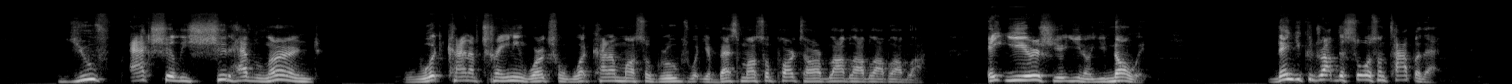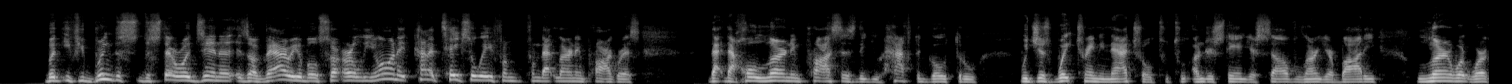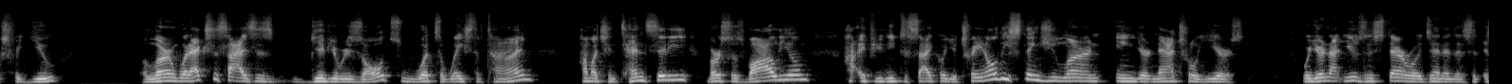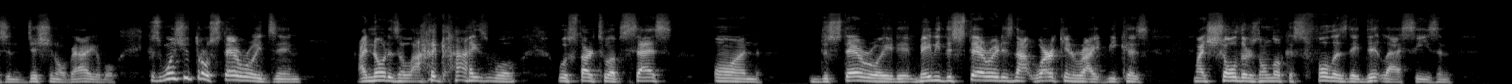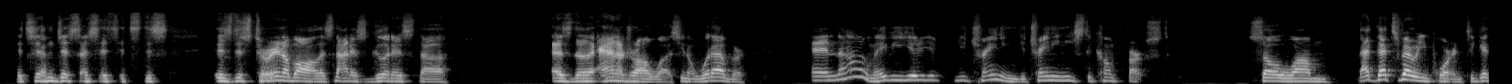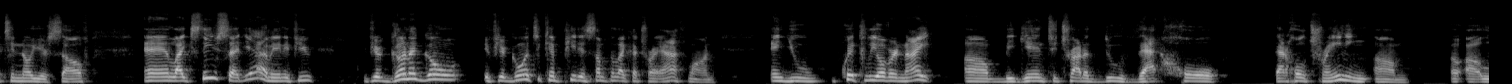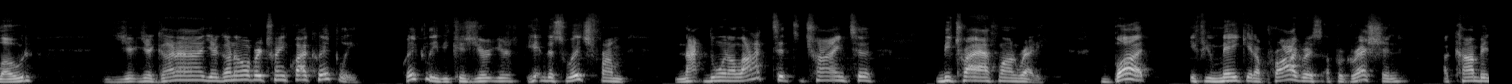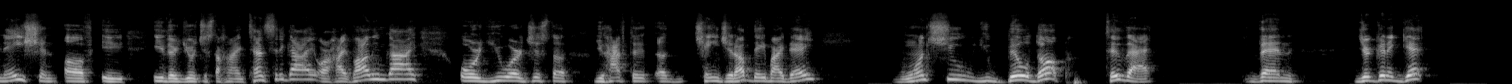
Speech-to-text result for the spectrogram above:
you've actually should have learned what kind of training works for what kind of muscle groups, what your best muscle parts are, blah, blah, blah, blah, blah. Eight years, you, you know, you know it. Then you can drop the sauce on top of that. But if you bring the, the steroids in uh, as a variable so early on, it kind of takes away from, from that learning progress, that, that whole learning process that you have to go through with just weight training natural to, to understand yourself, learn your body, learn what works for you learn what exercises give you results, what's a waste of time, how much intensity versus volume, how, if you need to cycle your train, all these things you learn in your natural years where you're not using steroids in it as, as an additional variable. Because once you throw steroids in, I notice a lot of guys will will start to obsess on the steroid. Maybe the steroid is not working right because my shoulders don't look as full as they did last season. It's I'm just it's it's this is this Turinabol. It's not as good as the as the Anadrol was, you know, whatever. And no, maybe you're you're, you're training. Your training needs to come first. So um that that's very important to get to know yourself. And like Steve said, yeah, I mean, if you if you're gonna go if you're going to compete in something like a triathlon, and you quickly overnight uh, begin to try to do that whole that whole training um, uh, load, you're, you're gonna you're gonna overtrain quite quickly, quickly because you're you're hitting the switch from not doing a lot to, to trying to be triathlon ready. But if you make it a progress, a progression, a combination of a, either you're just a high intensity guy or a high volume guy, or you are just a you have to uh, change it up day by day. Once you you build up to that, then you're gonna get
